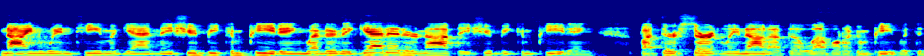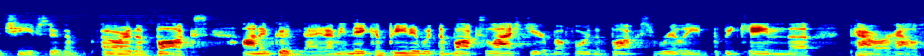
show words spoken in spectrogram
nine win team again. They should be competing. Whether they get it or not, they should be competing. But they're certainly not at the level to compete with the Chiefs or the or the Bucs on a good night. I mean, they competed with the Bucs last year before the Bucs really became the powerhouse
